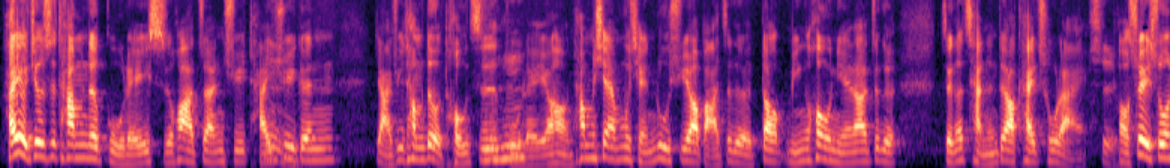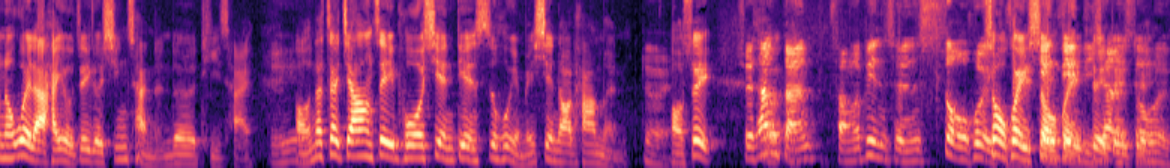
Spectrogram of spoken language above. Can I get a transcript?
还有就是他们的古雷石化专区台剧跟。亚聚他们都有投资补雷啊，他们现在目前陆续要把这个到明后年啊，这个整个产能都要开出来，是。哦，所以说呢，未来还有这个新产能的题材，哦，那再加上这一波限电似乎也没限到他们，对，哦，所以所以他们反而反而变成受惠受惠受惠，对对对。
